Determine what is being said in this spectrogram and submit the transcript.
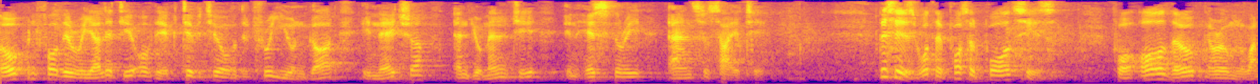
open for the reality of the activity of the triune God in nature and humanity, in history and society. This is what the Apostle Paul says. For although, Romans 1,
